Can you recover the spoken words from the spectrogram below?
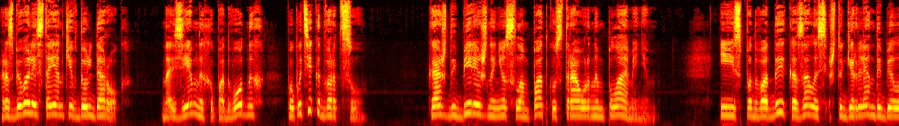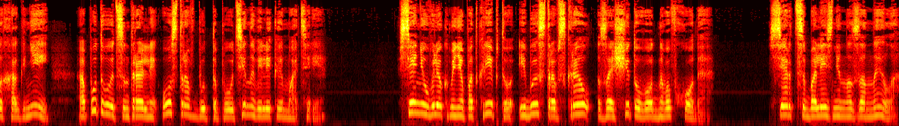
разбивали стоянки вдоль дорог, наземных и подводных, по пути ко дворцу. Каждый бережно нес лампадку с траурным пламенем. И из-под воды казалось, что гирлянды белых огней опутывают центральный остров, будто паутина Великой Матери. Сеня увлек меня под крипту и быстро вскрыл защиту водного входа. Сердце болезненно заныло.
